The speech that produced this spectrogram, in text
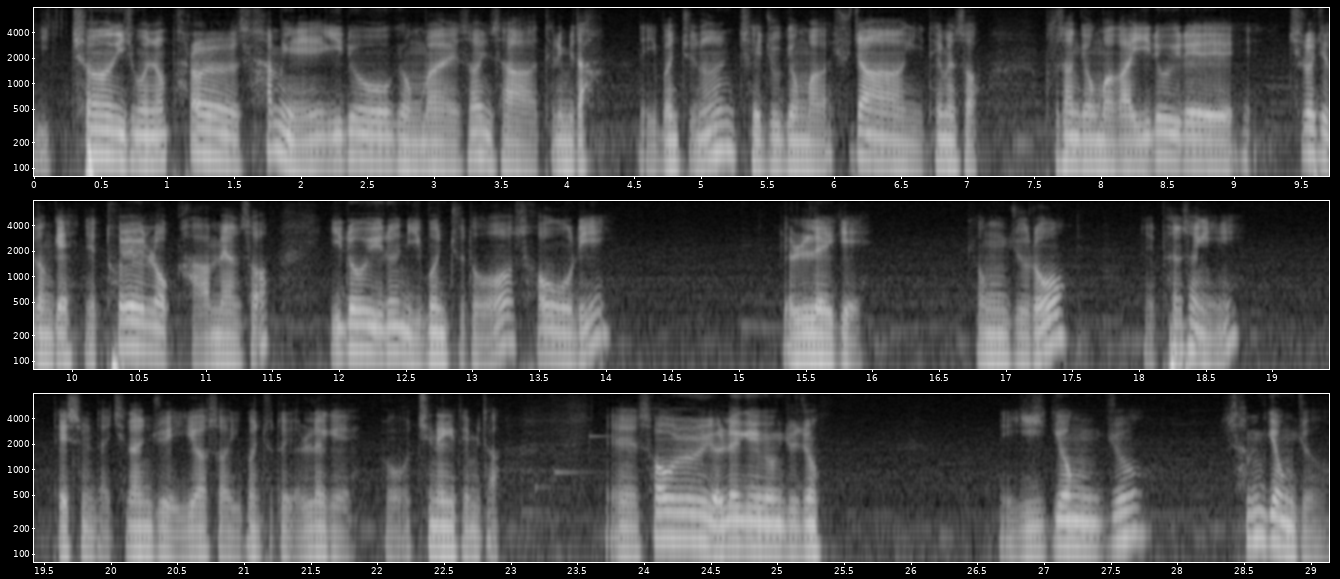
2025년 8월 3일 일요 경마에서 인사드립니다. 네, 이번 주는 제주 경마가 휴장이 되면서 부산 경마가 일요일에 치러지던 게 토요일로 가면서 일요일은 이번 주도 서울이 14개 경주로 네, 편성이 되어 있습니다. 지난주에 이어서 이번 주도 14개로 진행이 됩니다. 예, 서울 14개 경주 중 2경주, 3경주,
